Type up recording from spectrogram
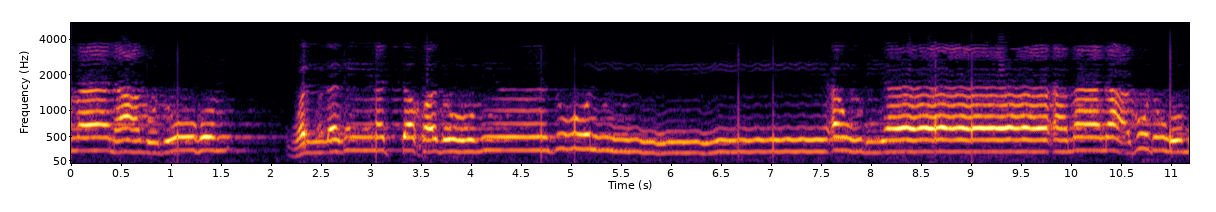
ما نعبدوهم والذين اتخذوا من دونه أولياء ما نعبدهم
